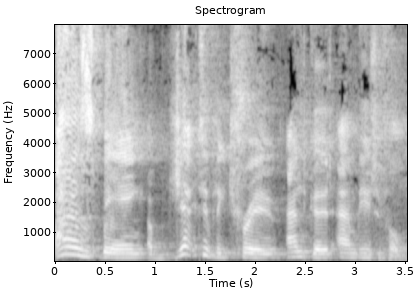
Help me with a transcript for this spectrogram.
as being objectively true and good and beautiful.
